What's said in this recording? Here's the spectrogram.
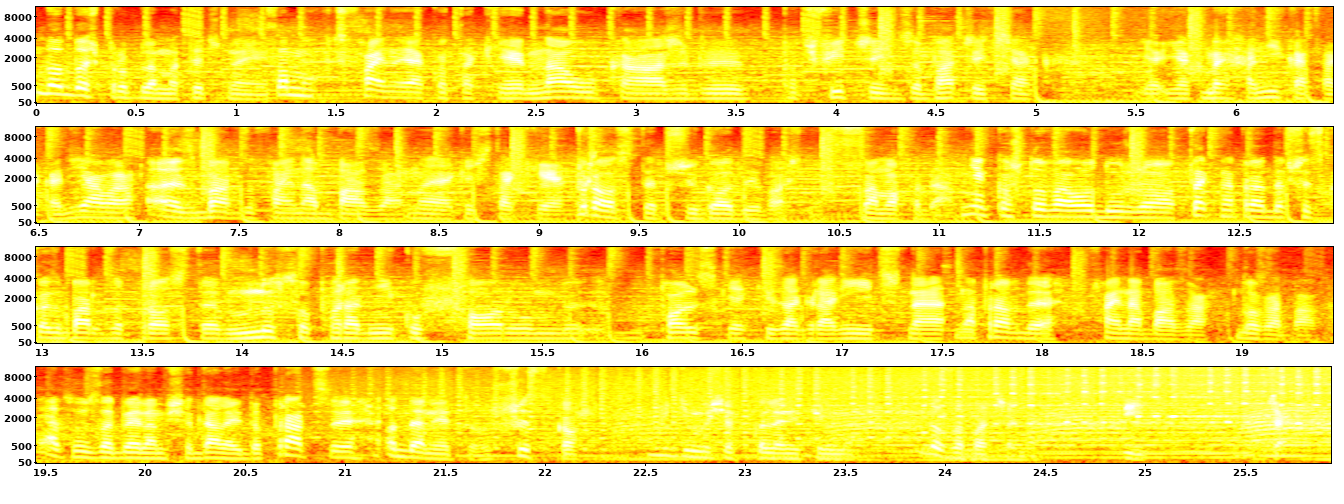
no, dość problematyczne. Samochód fajny jako takie nauka, żeby poćwiczyć, zobaczyć jak jak, mechanika taka działa, ale jest bardzo fajna baza na jakieś takie proste przygody właśnie z samochodami. Nie kosztowało dużo, tak naprawdę wszystko jest bardzo proste, mnóstwo poradników, forum, polskie, jak i zagraniczne, naprawdę fajna baza do zabawy. Ja tu zabieram się dalej do pracy, ode mnie to już wszystko, widzimy się w kolejnym filmie, do zobaczenia i cześć!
